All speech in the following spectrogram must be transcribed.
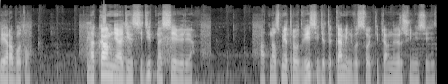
Где я работал. На камне один сидит на севере. От нас метров 200 где-то камень высокий, прям на вершине сидит.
